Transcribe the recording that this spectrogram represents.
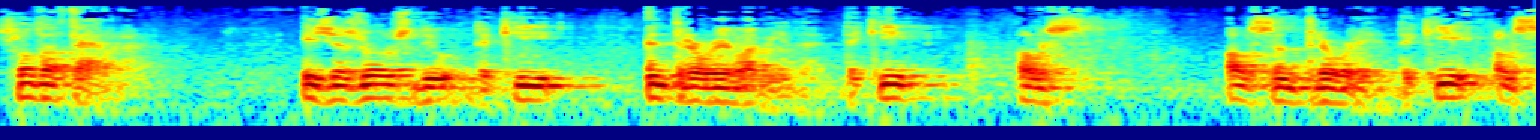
Sota terra. I Jesús diu d'aquí en trauré la vida d'aquí els, els en trauré d'aquí els,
